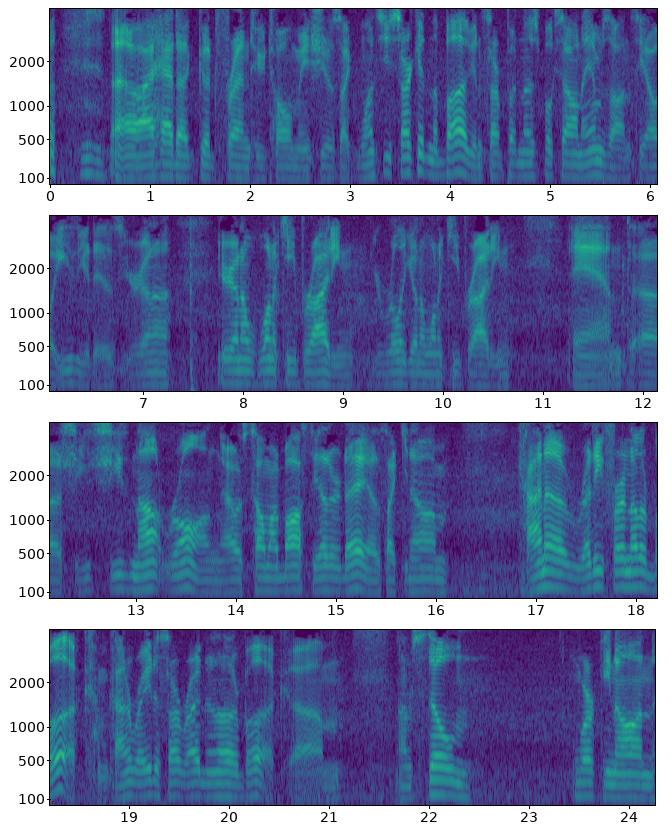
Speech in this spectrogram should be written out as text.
uh, I had a good friend who told me she was like, once you start getting the bug and start putting those books out on Amazon, see how easy it is. You're gonna you're gonna want to keep writing. You're really gonna want to keep writing and uh, she's she's not wrong. I was telling my boss the other day, I was like, you know, I'm kind of ready for another book. I'm kind of ready to start writing another book. Um, I'm still working on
